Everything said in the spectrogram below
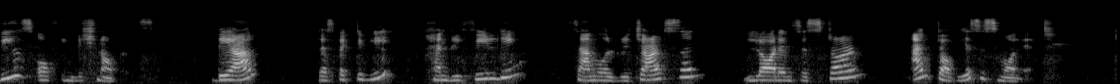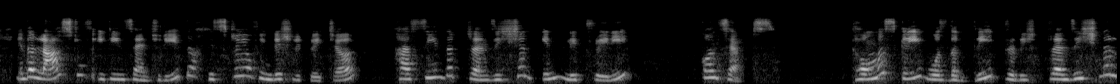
wheels of English novels. They are respectively Henry Fielding, Samuel Richardson, Laurence Sterne and Tobias Smollett. In the last of 18th century, the history of English literature has seen the transition in literary concepts. Thomas Gray was the great transitional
